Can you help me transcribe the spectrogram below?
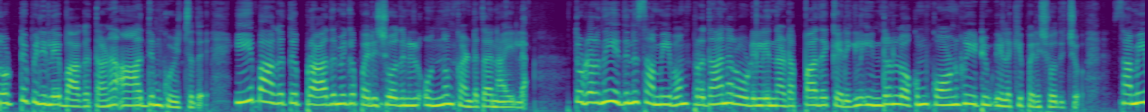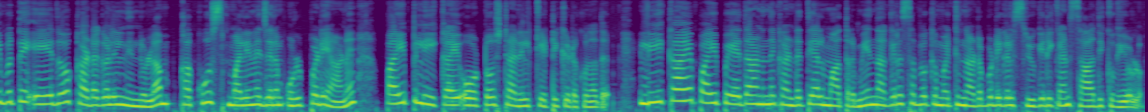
തൊട്ടുപിന്നിലെ ഭാഗത്താണ് ആദ്യം കുഴിച്ചത്. ഈ ഭാഗത്ത് പ്രാഥമിക പരിശോധനയിൽ ഒന്നും കണ്ടെത്താനായില്ല. തുടർന്ന് ഇതിന് സമീപം പ്രധാന റോഡിലെ നടപ്പാതക്കരികിൽ ഇന്റർലോക്കും കോൺക്രീറ്റും ഇളക്കി പരിശോധിച്ചു. സമീപത്തെ ഏതോ കടകളിൽ നിന്നുള്ള കക്കൂസ് മലിനജലം ഉൾപ്പെടെയാണ് പൈപ്പ് ലീക്കായി ഓട്ടോ സ്റ്റാൻഡിൽ കെട്ടിക്കിടക്കുന്നത്. ലീക്കായ പൈപ്പ് ഏതാണെന്ന് കണ്ടെത്തിയാൽ മാത്രമേ നഗരസഭയ്ക്ക് മറ്റ് നടപടികൾ സ്വീകരിക്കാൻ സാധിക്കുകയുള്ളൂ.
